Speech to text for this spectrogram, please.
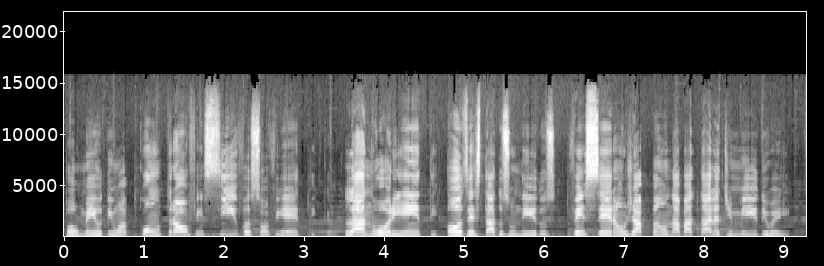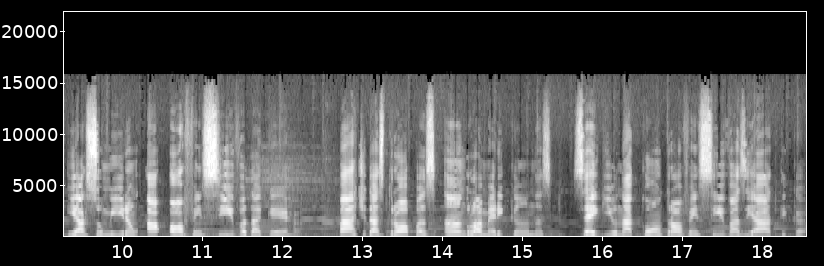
por meio de uma contraofensiva soviética. Lá no Oriente, os Estados Unidos venceram o Japão na Batalha de Midway e assumiram a ofensiva da guerra. Parte das tropas anglo-americanas seguiu na contraofensiva asiática,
